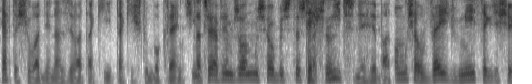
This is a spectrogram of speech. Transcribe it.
jak to się ładnie nazywa, taki, taki śrubokręcik. Znaczy ja wiem, że on musiał być też... taka- Techniczny chyba. On musiał wejść w miejsce, gdzie się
